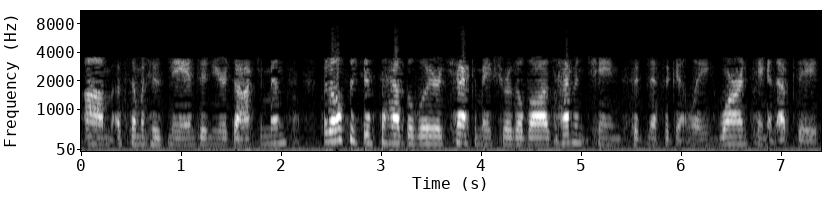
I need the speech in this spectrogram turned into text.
um, of someone who's named in your documents, but also just to have the lawyer check and make sure the laws haven't changed significantly, warranting an update.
